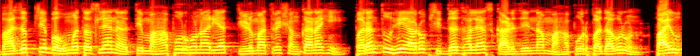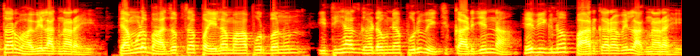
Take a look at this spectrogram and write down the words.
भाजपचे बहुमत असल्यानं ते महापौर होणार यात तीळ मात्र शंका नाही परंतु हे आरोप सिद्ध झाल्यास काळजेंना महापौर पदावरून पाय उतार व्हावे लागणार आहे. त्यामुळे भाजपचा पहिला महापौर बनून इतिहास घडवण्यापूर्वीच काळजेंना हे विघ्न पार करावे लागणार आहे.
